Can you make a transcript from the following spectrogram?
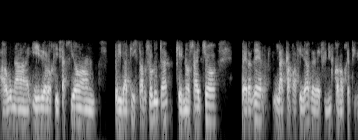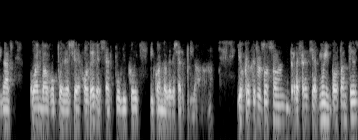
a una ideologización privatista absoluta que nos ha hecho perder la capacidad de definir con objetividad cuándo algo puede ser o debe ser público y cuándo debe ser privado. Yo creo que esos dos son referencias muy importantes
